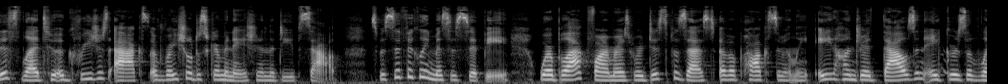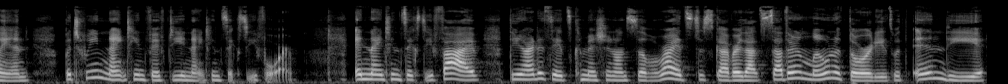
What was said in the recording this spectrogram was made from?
This led to egregious acts of racial discrimination in the Deep South, specifically Mississippi, where black farmers were dispossessed of approximately 800,000 acres of land between 1950 and 1964. In 1965, the United States Commission on Civil Rights discovered that Southern loan authorities within the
